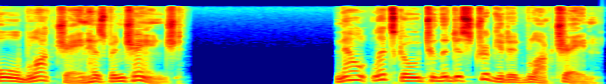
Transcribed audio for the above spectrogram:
whole blockchain has been changed? Now let's go to the distributed blockchain.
